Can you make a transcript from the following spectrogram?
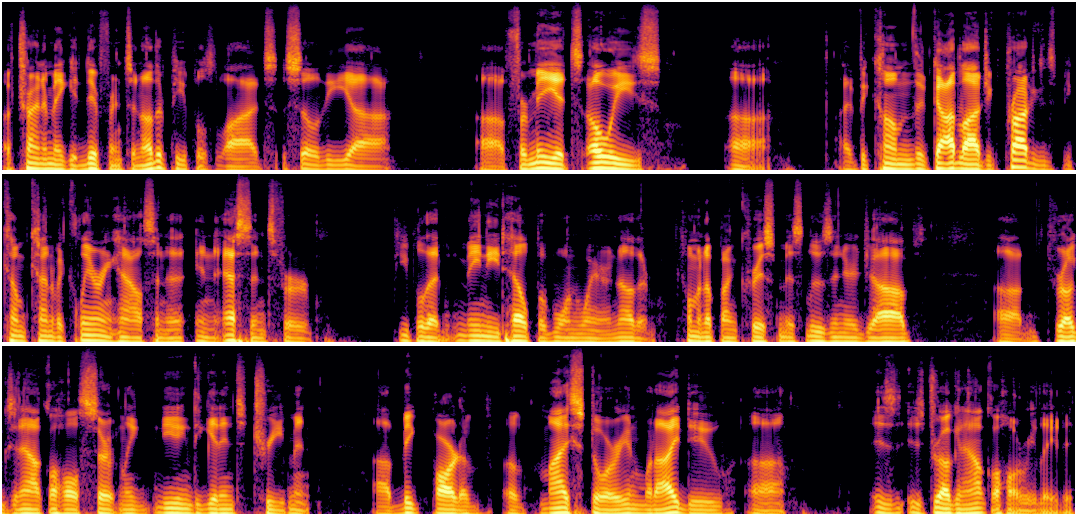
of trying to make a difference in other people's lives. So the uh, uh, for me, it's always uh, I've become the Godlogic project has become kind of a clearinghouse in a, in essence for people that may need help of one way or another. Coming up on Christmas, losing their jobs, um, drugs and alcohol, certainly needing to get into treatment. A big part of, of my story and what I do uh, is is drug and alcohol related.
